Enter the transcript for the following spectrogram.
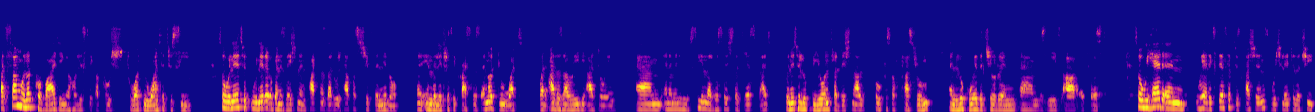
but some were not providing a holistic approach to what we wanted to see. So we need to, we needed organization and partners that will help us shift the needle uh, in the literacy crisis and not do what what others already are doing. Um, and I mean, we've seen that research suggests that we need to look beyond traditional focus of classroom and look where the children's um, needs are at first. So we had and we had extensive discussions, which led to the three,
